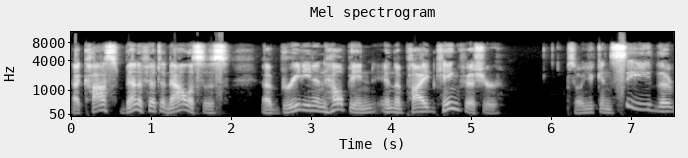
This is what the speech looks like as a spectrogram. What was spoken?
a Cost Benefit Analysis of Breeding and Helping in the Pied Kingfisher. So you can see the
